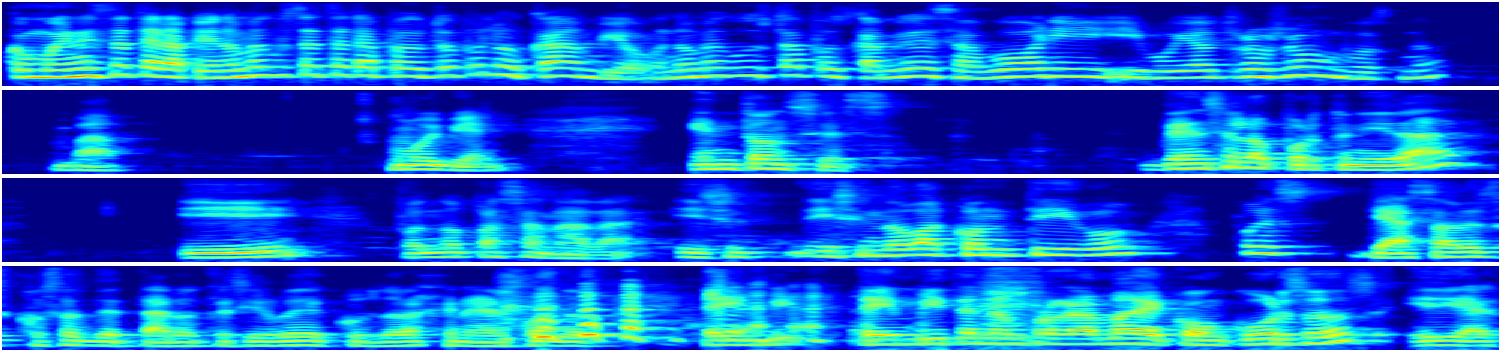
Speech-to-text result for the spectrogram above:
como en esta terapia, no me gusta el terapeuta, pues lo cambio, no me gusta, pues cambio de sabor y, y voy a otros rumbos, ¿no? Va, muy bien. Entonces, dense la oportunidad y pues no pasa nada. Y si, y si, no va contigo, pues ya sabes cosas de tarot, te sirve de cultura general cuando te, te inviten a un programa de concursos y digas,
